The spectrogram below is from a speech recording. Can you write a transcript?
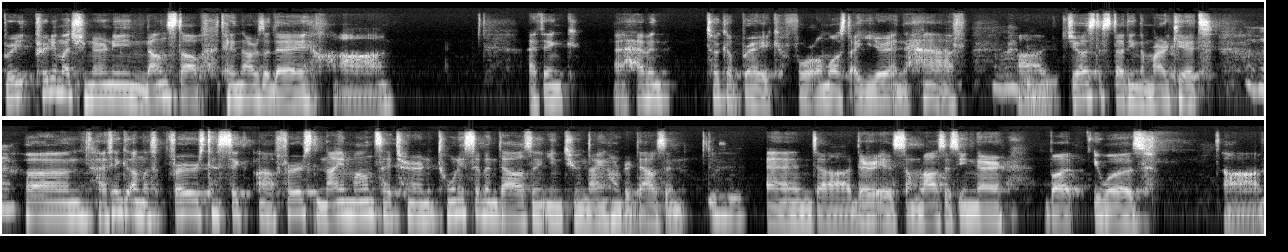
pretty, pretty much learning nonstop, 10 hours a day. I think I haven't took a break for almost a year and a half, mm-hmm. uh, just studying the market. Mm-hmm. Um, I think on the first six, uh, first nine months, I turned twenty seven thousand into nine hundred thousand, mm-hmm. and uh, there is some losses in there, but it was uh,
